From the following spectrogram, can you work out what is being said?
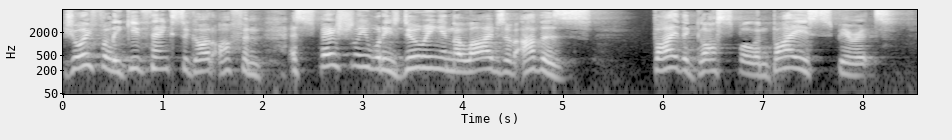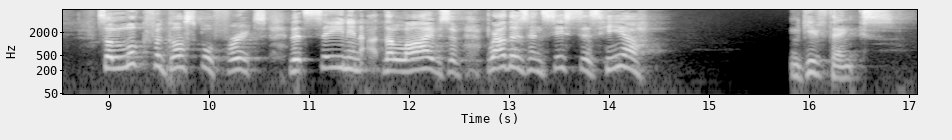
joyfully give thanks to God often, especially what He's doing in the lives of others by the gospel and by His Spirit. So look for gospel fruits that's seen in the lives of brothers and sisters here and give thanks.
